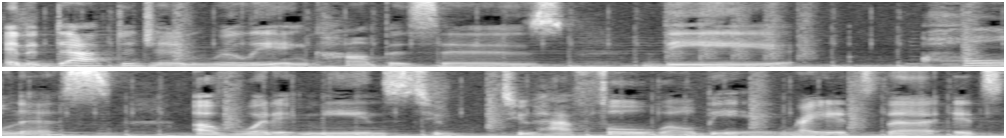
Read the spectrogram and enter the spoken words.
An adaptogen really encompasses the wholeness of what it means to to have full well-being right? It's the it's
